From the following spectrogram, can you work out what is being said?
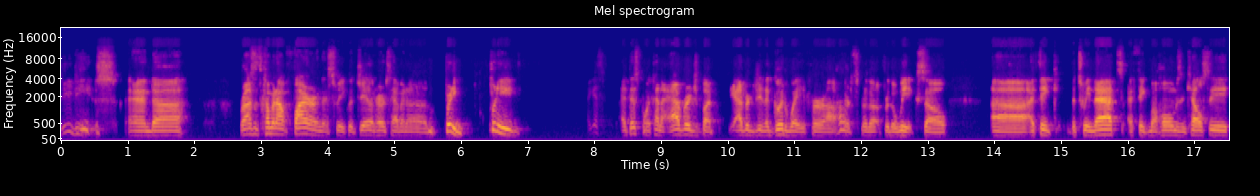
Betty DDs and uh, Rosin's coming out firing this week with Jalen Hurts having a pretty pretty, I guess at this point, kind of average, but average in a good way for uh, Hurts for the for the week. So uh, I think between that, I think Mahomes and Kelce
